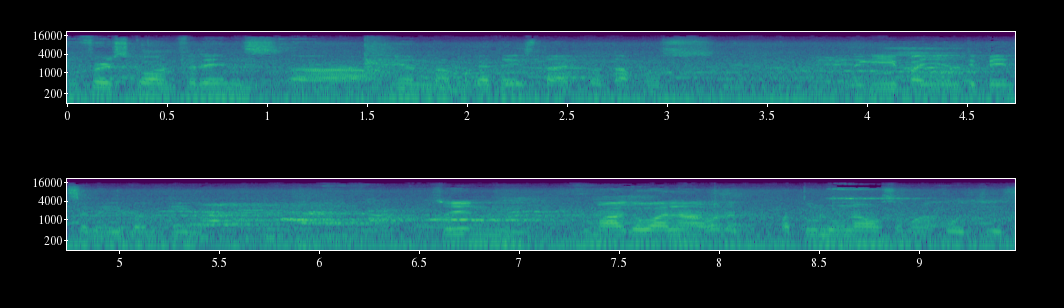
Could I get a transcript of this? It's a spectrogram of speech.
Yung first conference, uh, yun, maganda yung start ko, tapos nag-iiba yung depensa ng ibang team. So yun, gumagawa lang ako, nagpatulong lang ako sa mga coaches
